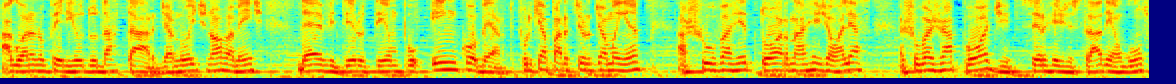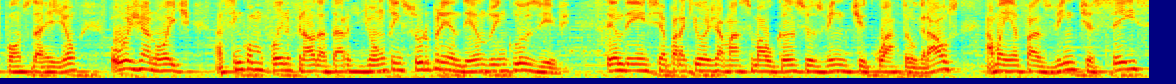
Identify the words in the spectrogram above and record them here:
agora no período da tarde. À noite, novamente, deve ter o tempo encoberto, porque a partir de amanhã a chuva retorna à região. Aliás, a chuva já pode ser registrada em alguns pontos da região hoje à noite, assim como foi no final da tarde de ontem, surpreendendo inclusive. Tendência para que hoje a máxima alcance os 24 graus, amanhã faz 26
